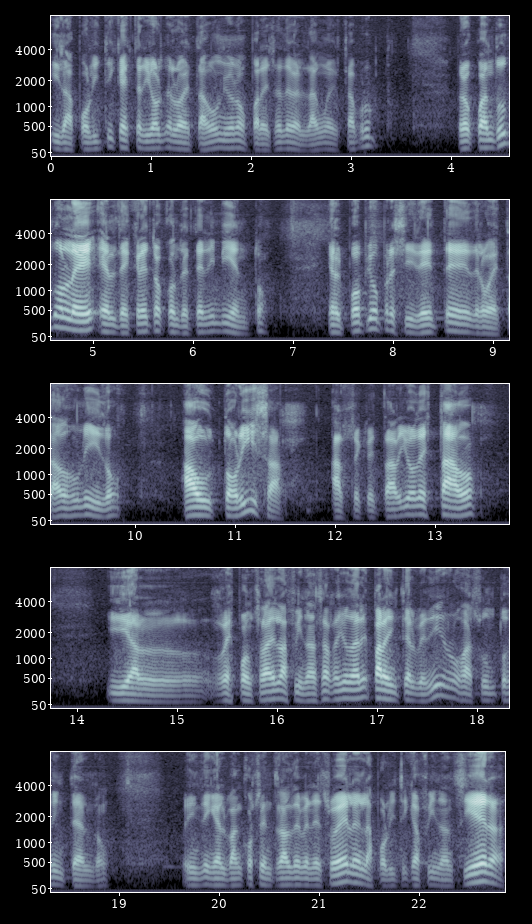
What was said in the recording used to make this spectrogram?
y la política exterior de los Estados Unidos nos parece de verdad un exabrupto. Pero cuando uno lee el decreto con detenimiento, el propio presidente de los Estados Unidos autoriza al secretario de Estado y al responsable de las finanzas regionales para intervenir en los asuntos internos, en el Banco Central de Venezuela, en las políticas financieras,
